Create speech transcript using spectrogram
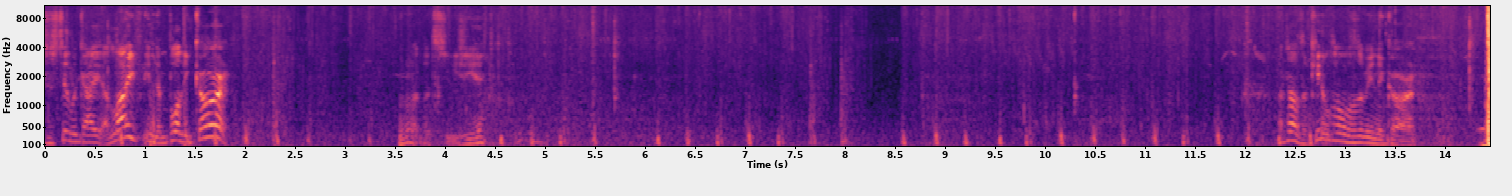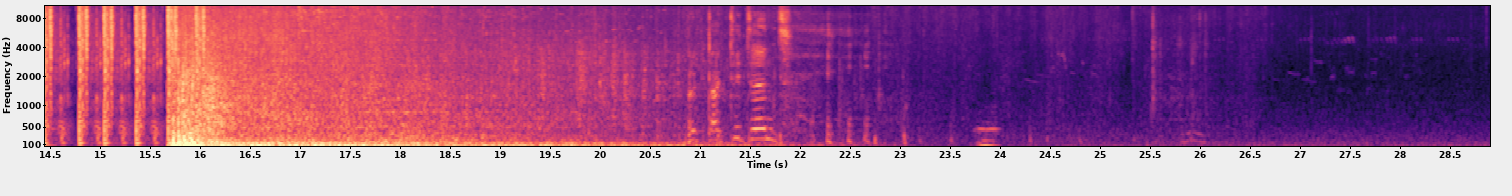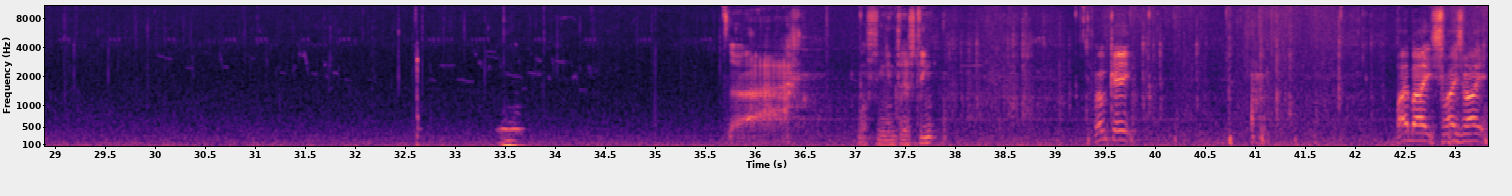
there's still a guy alive in the bloody car. Oh, that's easier. I thought I killed all of them in the car. But I didn't. nothing interesting. Okay. Bye bye, zwaai zwaai.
